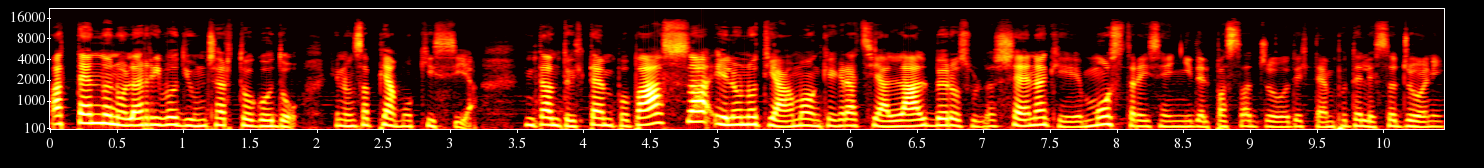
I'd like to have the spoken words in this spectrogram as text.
attendono l'arrivo di un certo Godot, che non sappiamo chi sia. Intanto il tempo passa e lo notiamo anche grazie all'albero sulla scena che mostra i segni del passaggio del tempo e delle stagioni.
